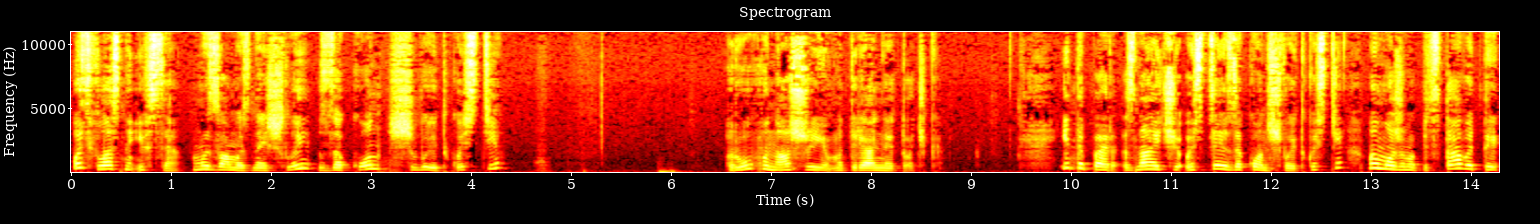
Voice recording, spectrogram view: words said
Ось, власне, і все. Ми з вами знайшли закон швидкості руху нашої матеріальної точки. І тепер, знаючи ось цей закон швидкості, ми можемо підставити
